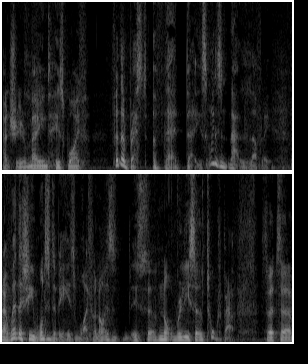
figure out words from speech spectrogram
and she remained his wife for the rest of their days. Well, isn't that lovely? Now, whether she wanted to be his wife or not is, is sort of not really sort of talked about, but uh,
